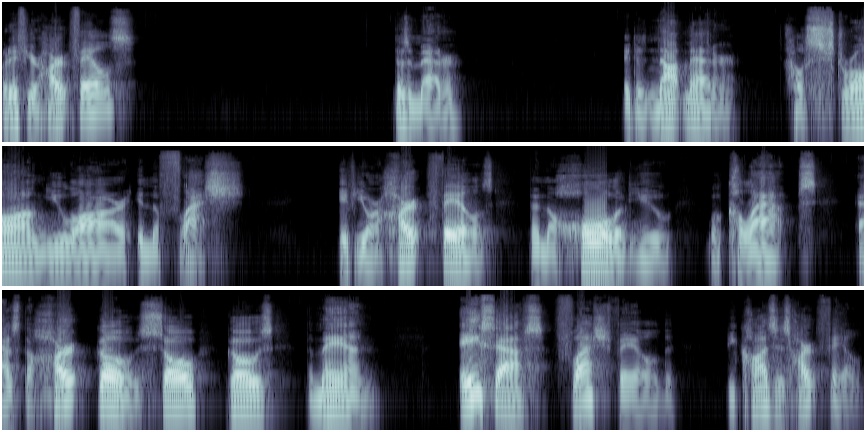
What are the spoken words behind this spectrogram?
But if your heart fails, doesn't matter. It does not matter how strong you are in the flesh. If your heart fails, then the whole of you will collapse. As the heart goes, so goes the man. Asaph's flesh failed because his heart failed.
